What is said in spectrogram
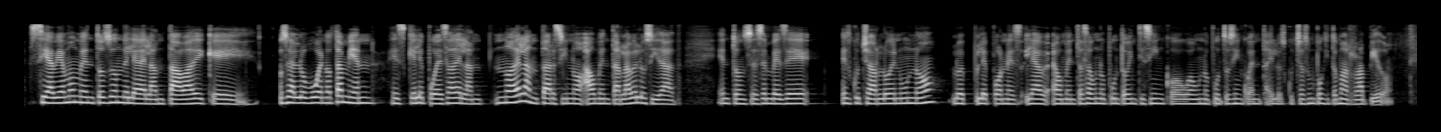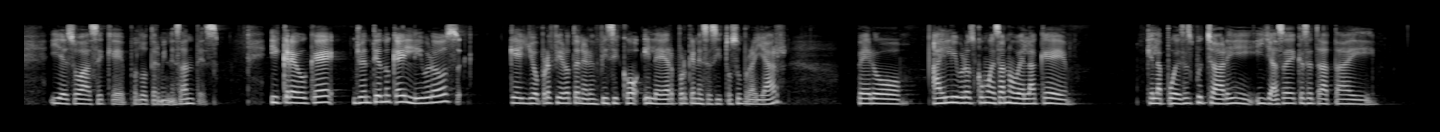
Sí había momentos donde le adelantaba de que, o sea, lo bueno también es que le puedes adelantar, no adelantar, sino aumentar la velocidad. Entonces, en vez de escucharlo en uno, le pones, le aumentas a 1.25 o a 1.50 y lo escuchas un poquito más rápido. Y eso hace que pues lo termines antes. Y creo que yo entiendo que hay libros que yo prefiero tener en físico y leer porque necesito subrayar, pero hay libros como esa novela que, que la puedes escuchar y, ya sé de qué se trata y,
